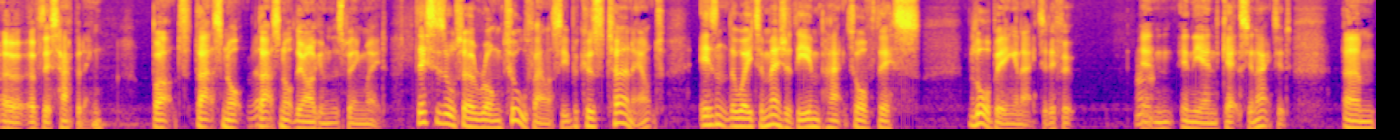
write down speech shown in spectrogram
uh, of this happening, but that's not that's not the argument that's being made. This is also a wrong tool fallacy because turnout isn't the way to measure the impact of this law being enacted if it in in the end gets enacted. Um,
